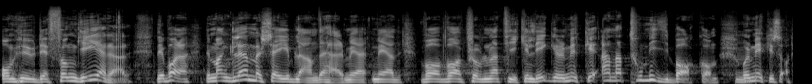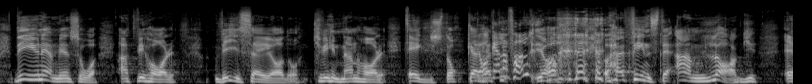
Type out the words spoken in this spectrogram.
om hur det fungerar. Det är bara, man glömmer sig ibland det här med, med var, var problematiken ligger. Det är mycket anatomi bakom. Och det, är mycket så. det är ju nämligen så att vi har, vi säger jag då, kvinnan har äggstockar. Jag Här i alla fall. Ja, och här finns det anlag. Eh,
